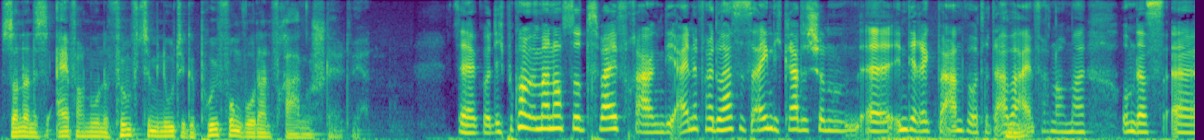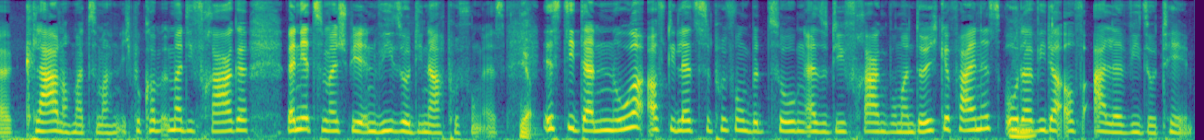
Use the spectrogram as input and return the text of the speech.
sondern es ist einfach nur eine 15-minütige Prüfung, wo dann Fragen gestellt werden. Sehr gut. Ich bekomme immer noch so zwei Fragen. Die eine Frage, du hast es eigentlich gerade schon äh, indirekt beantwortet, aber mhm. einfach nochmal, um das äh, klar nochmal zu machen. Ich bekomme immer die Frage, wenn jetzt zum Beispiel in Viso die Nachprüfung ist, ja. ist die dann nur auf die letzte Prüfung bezogen, also die Fragen, wo man durchgefallen ist, oder mhm. wieder auf alle Viso-Themen?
